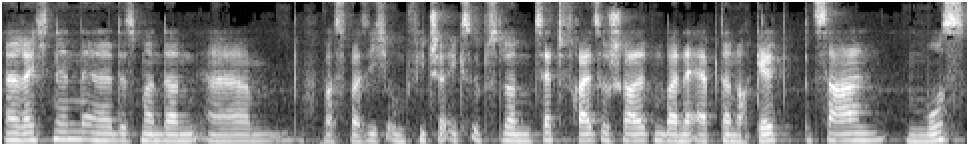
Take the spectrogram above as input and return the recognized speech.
äh, rechnen, äh, dass man dann, ähm, was weiß ich, um Feature XYZ freizuschalten, bei einer App dann noch Geld bezahlen muss,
